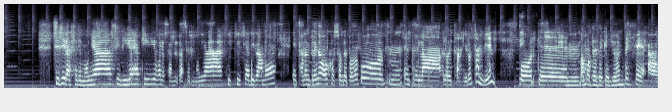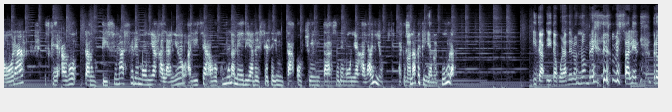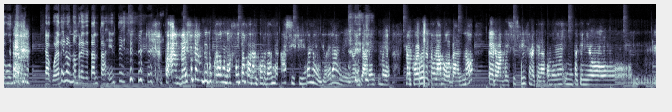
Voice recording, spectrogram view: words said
Sí, sí, las ceremonias civiles aquí, bueno, las ceremonias ficticias, digamos, están en pleno ojo, sobre todo por mm, entre los extranjeros también porque, vamos, desde que yo empecé ahora, es que hago tantísimas ceremonias al año, Alicia, hago como una media de 70, 80 ceremonias al año, o sea que es una pequeña locura. ¿Y te, ¿Y te, acuerdas de los nombres? Me sale preguntando, ¿te acuerdas de los nombres de tanta gente? a veces tengo que buscar una foto para acordarme, ah, sí, sí, eran ellos, eran ellos, ya me, me, acuerdo de todas las bodas, ¿no? Pero a veces sí, se me queda como un, pequeño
